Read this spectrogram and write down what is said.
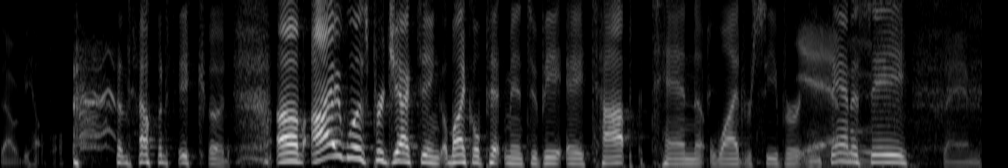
that would be helpful. that would be good. Um, I was projecting Michael Pittman to be a top ten wide receiver yeah, in fantasy. Oof, same.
